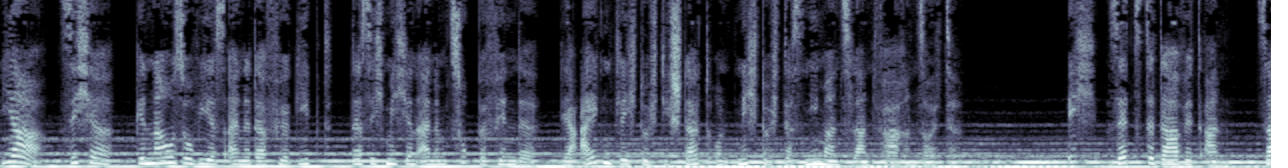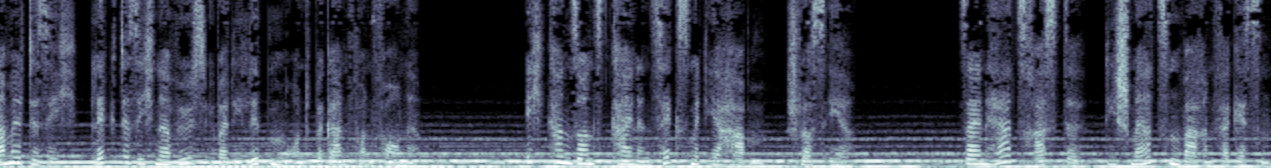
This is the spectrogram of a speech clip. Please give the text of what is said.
Ja, sicher, genauso wie es eine dafür gibt, dass ich mich in einem Zug befinde, der eigentlich durch die Stadt und nicht durch das Niemandsland fahren sollte. Ich setzte David an, sammelte sich, leckte sich nervös über die Lippen und begann von vorne. Ich kann sonst keinen Sex mit ihr haben, schloss er. Sein Herz raste, die Schmerzen waren vergessen.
